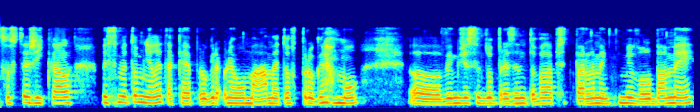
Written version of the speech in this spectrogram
co jste říkal, my jsme to měli také, program, nebo máme to v programu. Eh, vím, že jsem to prezentovala před parlamentními volbami.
